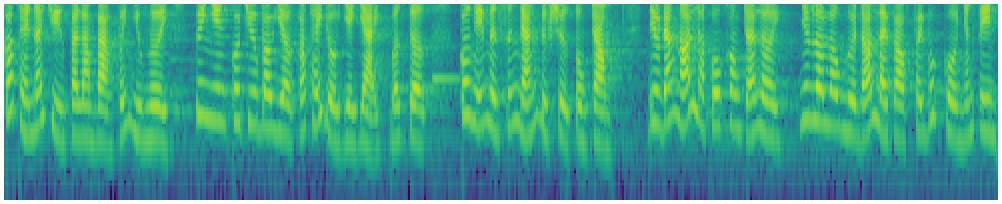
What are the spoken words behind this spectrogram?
có thể nói chuyện và làm bạn với nhiều người. Tuy nhiên, cô chưa bao giờ có thái độ dè dãi, bẩn cợt. Cô nghĩ mình xứng đáng được sự tôn trọng. Điều đáng nói là cô không trả lời, nhưng lâu lâu người đó lại vào Facebook cô nhắn tin.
